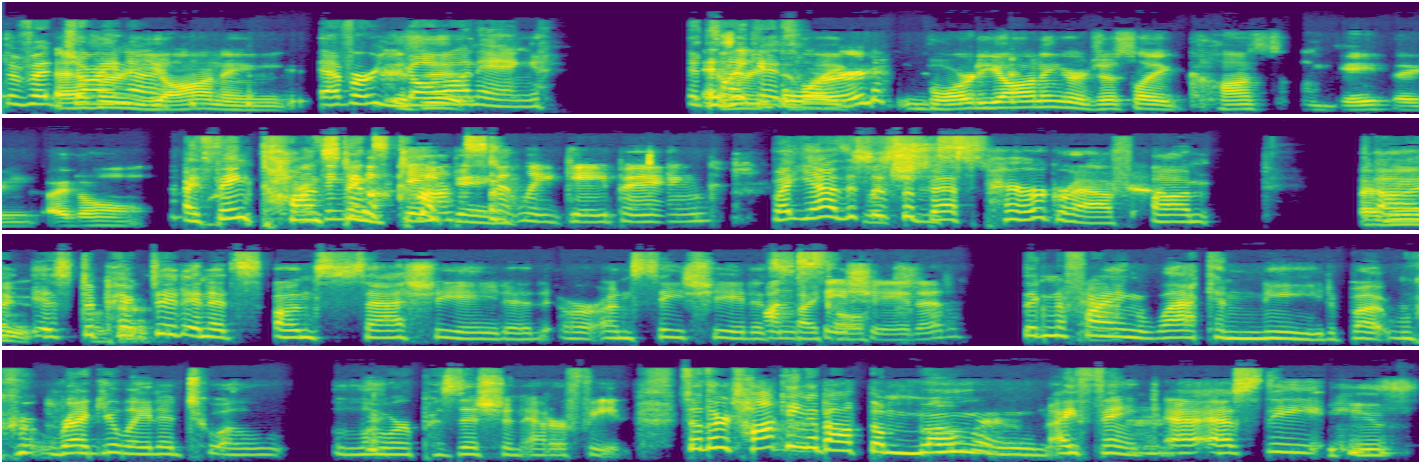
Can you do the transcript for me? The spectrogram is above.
the Ever vagina yawning. ever Is it- yawning. It's Is like it it's, bored? like bored yawning or just like constantly gaping. I don't. I think I constant think gaping. constantly gaping. But yeah, this is which the best paragraph. Um, I uh, mean, is okay. depicted in its unsatiated or unsatiated cycle, unsatiated. signifying lack and need, but regulated to a l- lower position at her feet. So they're talking about the moon, I think, mm. as the He's.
